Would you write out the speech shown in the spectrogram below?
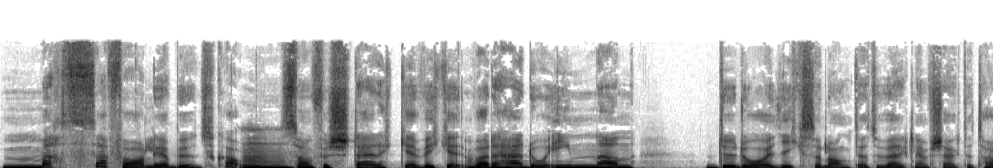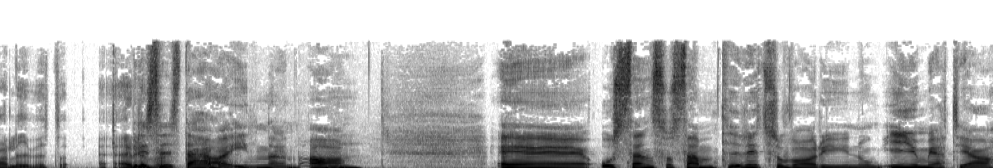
massa farliga budskap som förstärker. Vilket, var det här då innan du då gick så långt att du verkligen försökte ta livet? Eller- Precis, det här ja. var innan. Ja. Eh, och sen så samtidigt så var det ju nog, i och med att jag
